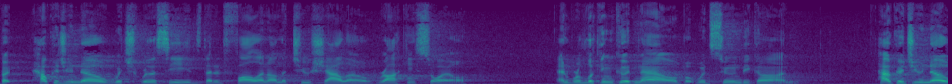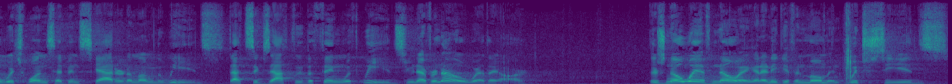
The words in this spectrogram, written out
but how could you know which were the seeds that had fallen on the too shallow, rocky soil and were looking good now but would soon be gone? How could you know which ones had been scattered among the weeds? That's exactly the thing with weeds. You never know where they are. There's no way of knowing at any given moment which seeds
